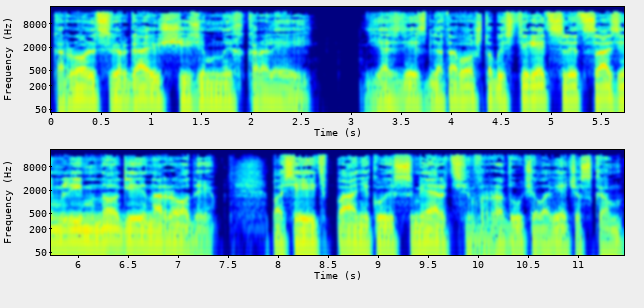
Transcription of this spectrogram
король, свергающий земных королей. Я здесь для того, чтобы стереть с лица земли многие народы, посеять панику и смерть в роду человеческом,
